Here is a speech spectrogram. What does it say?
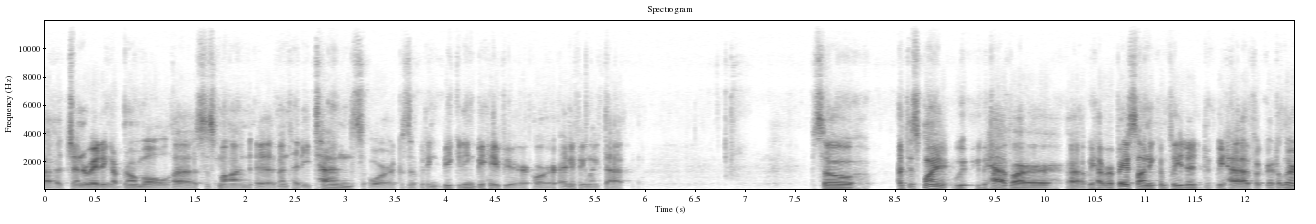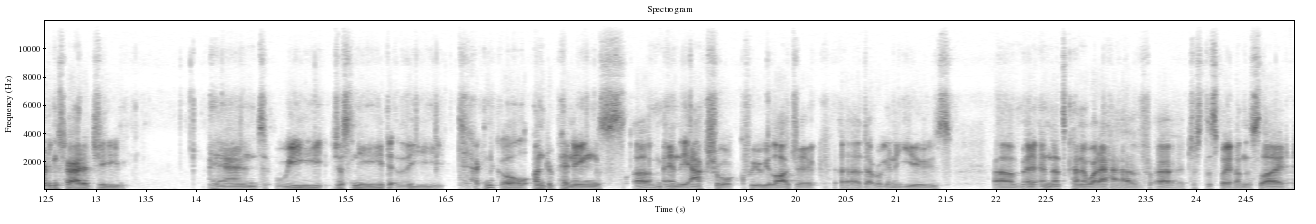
uh, generating abnormal uh, Sysmon event ID 10s, or exhibiting beaconing behavior, or anything like that. So at this point, we, we have our uh, we have our baselining completed. We have a grid alerting strategy, and we just need the technical underpinnings um, and the actual query logic uh, that we're going to use Um, and, and, that's kind of what I have uh, just displayed on the slide.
